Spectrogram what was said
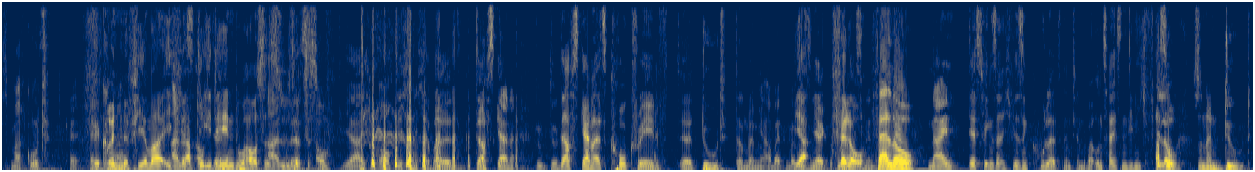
Ich mach Gut. Kein- kein Wir gründen eine Firma, ich habe die Ideen, du haust es, du setzt es um. Ja, ich brauch dich nicht, aber du darfst gerne, du, du darfst gerne als Co-Creative äh, Dude dann bei mir arbeiten, weil Ja, wir sind ja cooler Fellow. als Nintendo. Fellow. Nein, deswegen sage ich, wir sind cooler als Nintendo. Bei uns heißen die nicht Fellow, so. sondern Dude.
